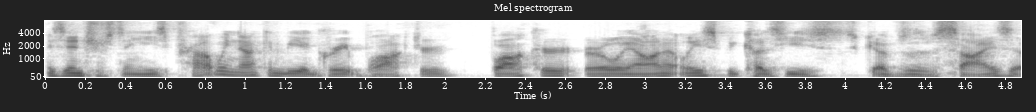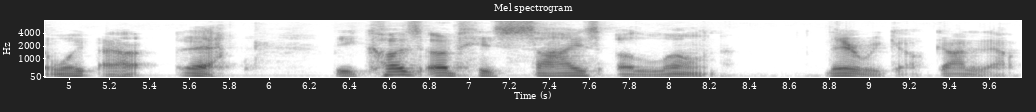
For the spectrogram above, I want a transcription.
is interesting. He's probably not going to be a great blocker blocker early on, at least because he's because of his size at uh, eh, because of his size alone. There we go. Got it out.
